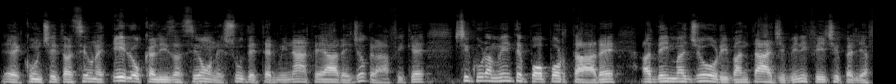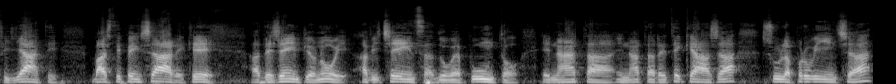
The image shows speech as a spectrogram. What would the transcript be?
eh, concentrazione e localizzazione su determinate aree geografiche sicuramente può portare a dei maggiori vantaggi e benefici per gli affiliati. Basti pensare che ad esempio noi a Vicenza, dove appunto è nata, è nata Rete Casa, sulla provincia,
